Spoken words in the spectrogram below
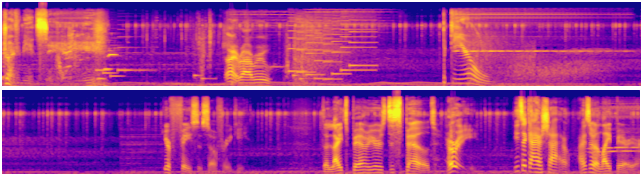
Driving me insane. Alright, Rauru. Your face is so freaky. The light barrier is dispelled. Hurry! He's a guy of shadow. Why is there a light barrier?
